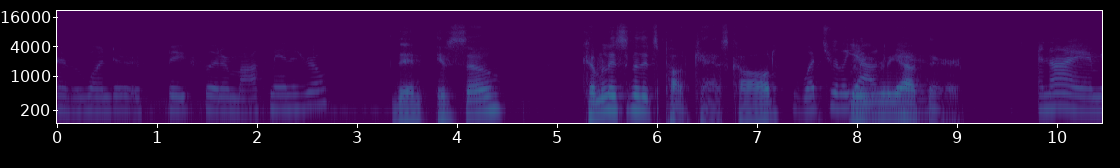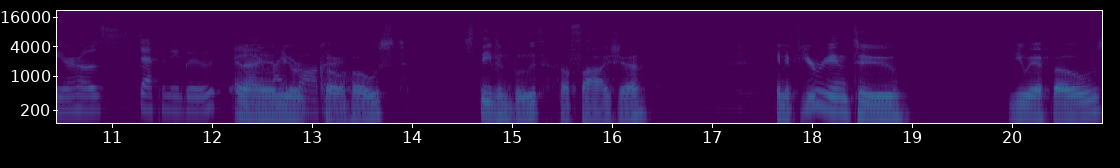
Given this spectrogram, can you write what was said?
Ever wonder if Bigfoot or Mothman is real? Then, if so, come listen to this podcast called What's really, Really, out, really there? Out There. And I am your host, Stephanie Booth. And I am my your co host, Stephen Booth, Hafaja. And if you're into UFOs,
